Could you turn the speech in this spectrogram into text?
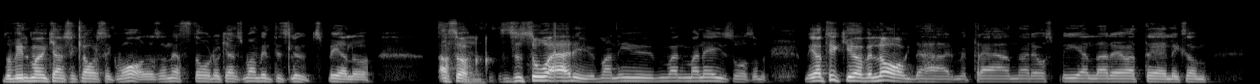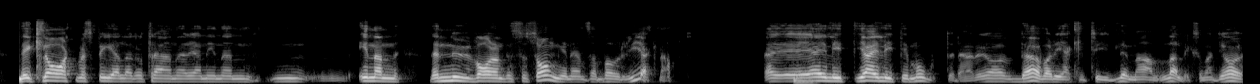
då vill man ju kanske klara sig kvar och så nästa år då kanske man vill till slutspel och alltså mm. så, så, är det ju. Man är ju, man, man är ju så som. Men jag tycker överlag det här med tränare och spelare och att det är liksom det är klart med spelare och tränare redan innan innan den nuvarande säsongen ens har börjat knappt. Jag, är lite, jag är lite emot det där. Jag, det har varit jäkligt tydligt med alla. Liksom, att jag,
